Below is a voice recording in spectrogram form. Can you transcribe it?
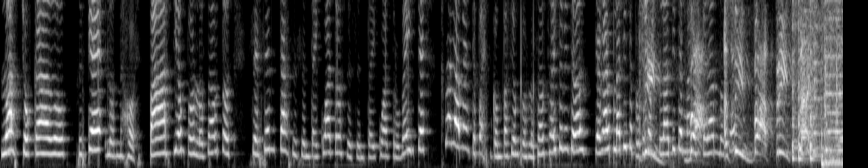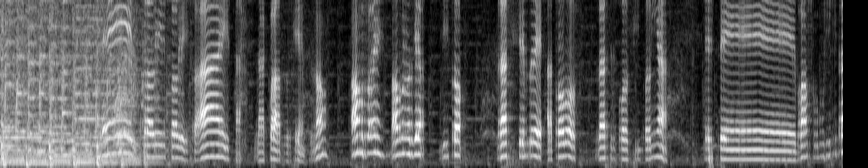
lo has chocado. Es que los mejores. Pasión por los autos 60, 64, 64, 20. Solamente pues con pasión por los autos. Ahí también te va a llegar platita porque esa platita más esperando. Así va, Listo, listo, listo. Ahí está. La 4 siempre, ¿no? Vamos a ver, vámonos ya. Listo. Gracias siempre a todos. Gracias por la sintonía. Este. Vamos con musiquita.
